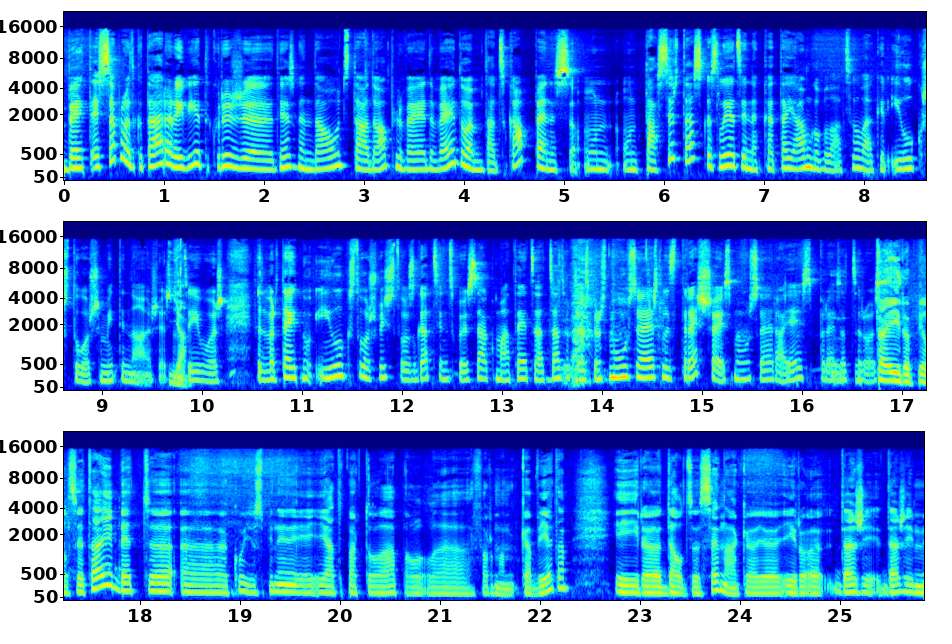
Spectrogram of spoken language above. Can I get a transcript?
Bet es saprotu, ka tā ir arī vieta, kur ir eh, diezgan daudz tādu apļveida veidojumu, tādas kapenes, un, un tas ir tas, kas liecina, ka tajā apgabalā cilvēki ir ilgstoši mitinājušies un Jā. dzīvojuši. Tad var teikt, nu, ilgstoši visus tos gadsimtus, ko jūs sākumā teicāt, ceturtais pirms mūsu ēras līdz trešais mūsu ērā, ja es pareizi atceros. Tā ir pilsētāji, bet, uh, ko jūs minējāt par to Apple uh, formām kā vietam, ir daudz senāk, ir daži dažiem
